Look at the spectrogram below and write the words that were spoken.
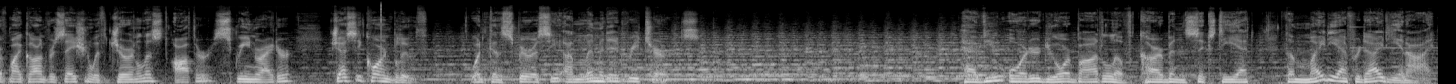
of my conversation with journalist, author, screenwriter Jesse Kornbluth when Conspiracy Unlimited returns. Have you ordered your bottle of Carbon 60 yet? The mighty Aphrodite and I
